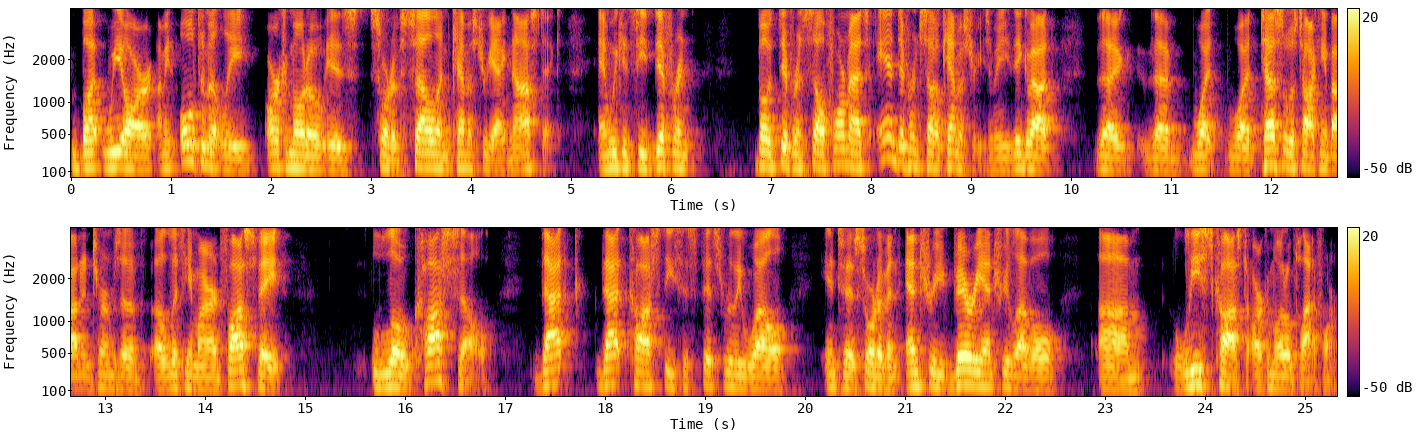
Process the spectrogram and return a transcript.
but we are, I mean, ultimately, Arcimoto is sort of cell and chemistry agnostic, and we can see different, both different cell formats and different cell chemistries. I mean, you think about the the what what Tesla was talking about in terms of a lithium iron phosphate low cost cell. That that cost thesis fits really well into sort of an entry, very entry level, um, least cost Arcimoto platform.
